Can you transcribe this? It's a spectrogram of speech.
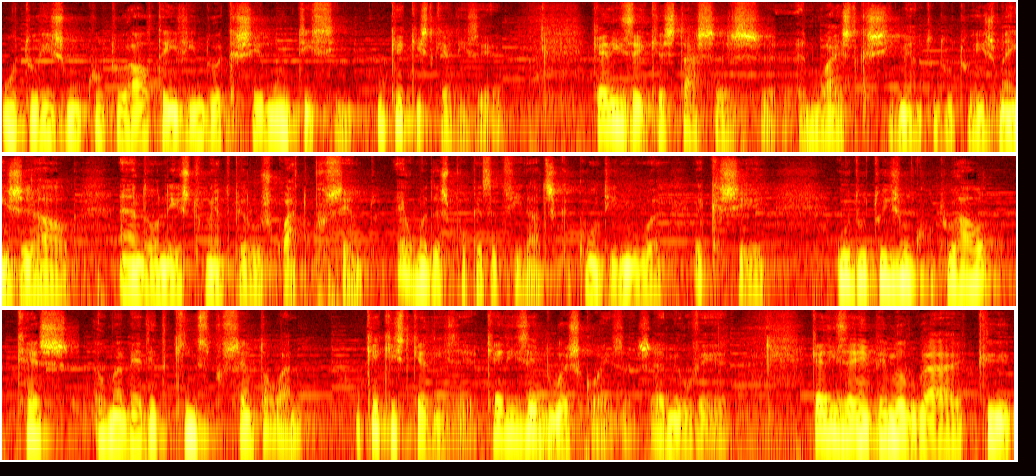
o turismo cultural tem vindo a crescer muitíssimo. O que é que isto quer dizer? Quer dizer que as taxas eh, anuais de crescimento do turismo em geral andam neste momento pelos 4%. É uma das poucas atividades que continua a crescer. O do turismo cultural cresce a uma média de 15% ao ano. O que é que isto quer dizer? Quer dizer duas coisas, a meu ver. Quer dizer, em primeiro lugar, que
